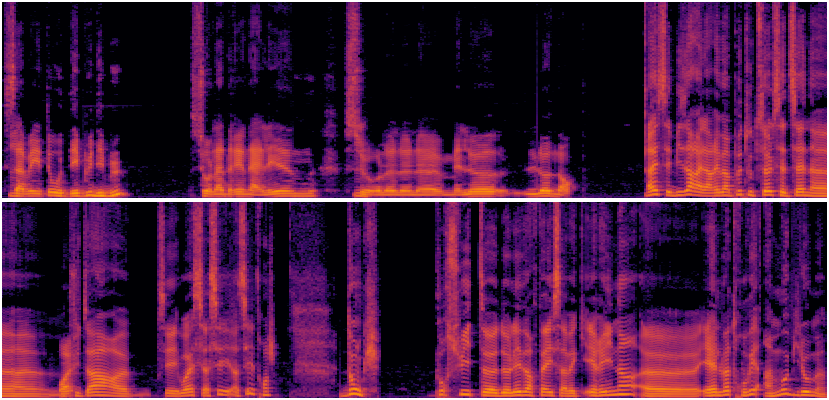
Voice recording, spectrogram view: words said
Si Mm. ça avait été au début, début, sur l'adrénaline, sur Mm. le, le, le- Mais là, là, non. Ouais, c'est bizarre, elle arrive un peu toute seule cette scène euh, Ouais. plus tard. euh, c'est ouais, c'est assez, assez étrange. Donc, poursuite de Leatherface avec Erin, euh, et elle va trouver un mobilhome.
